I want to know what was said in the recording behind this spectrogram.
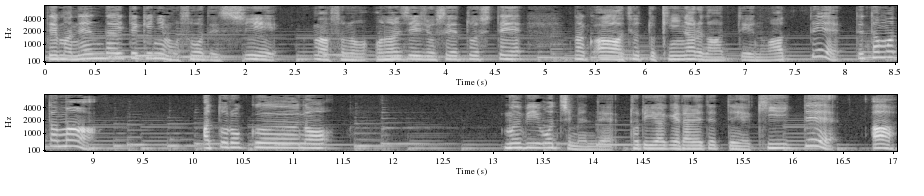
で、まあ、年代的にもそうですしまあその同じ女性としてなんかああちょっと気になるなっていうのがあってでたまたまアトロクのムービーウォッチ面で取り上げられてて聞いてあ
